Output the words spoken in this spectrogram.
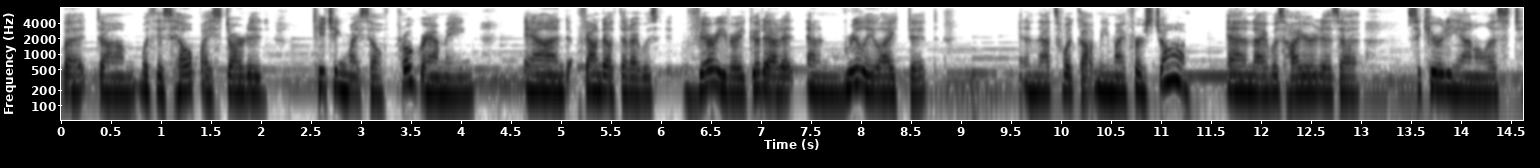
But um, with his help, I started teaching myself programming and found out that I was very, very good at it and really liked it. And that's what got me my first job. And I was hired as a security analyst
